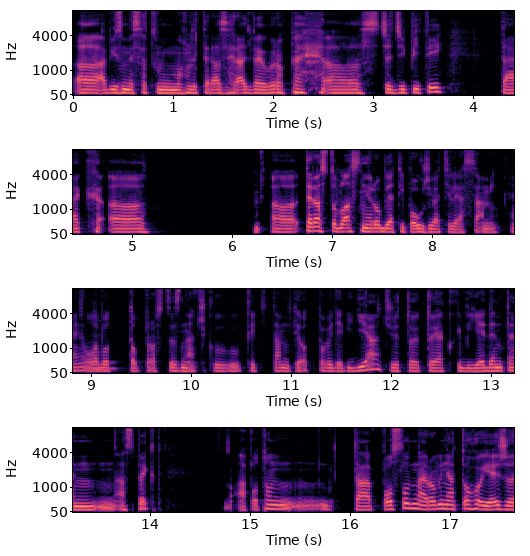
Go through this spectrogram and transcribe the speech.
aby sme sa tu my mohli teraz hrať v Európe uh, s GPT, tak uh, Uh, teraz to vlastne robia tí používateľia sami, hej, lebo mhm. to proste značku, keď tam tie odpovede vidia, čiže to, to je ako keby jeden ten aspekt. No a potom tá posledná rovina toho je, že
